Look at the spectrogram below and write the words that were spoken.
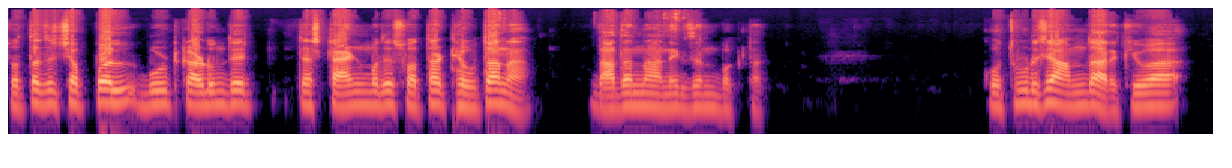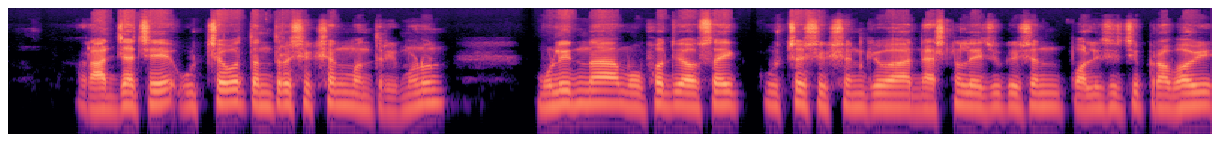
स्वतःचं चप्पल बूट काढून ते त्या स्टँडमध्ये स्वतः ठेवताना दादांना अनेक जण बघतात. कोथरूडचे आमदार किंवा राज्याचे उच्च व तंत्र शिक्षण मंत्री म्हणून मुलींना मोफत व्यावसायिक उच्च शिक्षण किंवा नॅशनल एज्युकेशन पॉलिसीची प्रभावी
